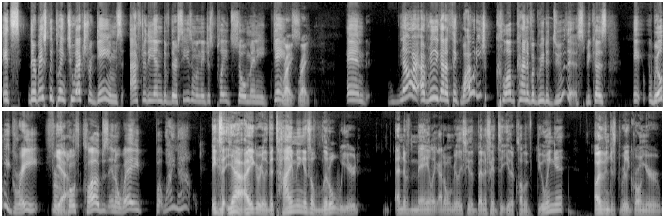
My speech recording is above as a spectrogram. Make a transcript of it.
it's they're basically playing two extra games after the end of their season when they just played so many games. Right. Right. And now I, I really got to think why would each club kind of agree to do this? Because it will be great for Yeah. both clubs in a way, but why now? Exa- yeah, I agree. Like the timing is a little weird. End of May, like I don't really see the benefit to either club of doing it, other than just really growing your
